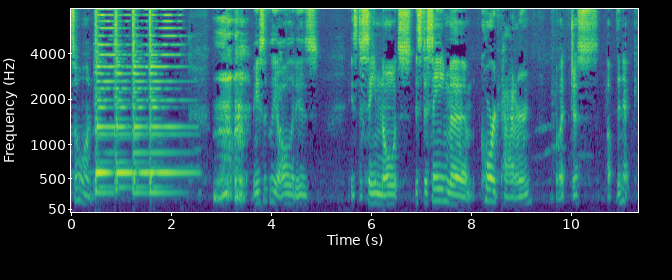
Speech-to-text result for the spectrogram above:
and so on. Basically, all it is is the same notes. It's the same um, chord pattern, but just up the neck.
